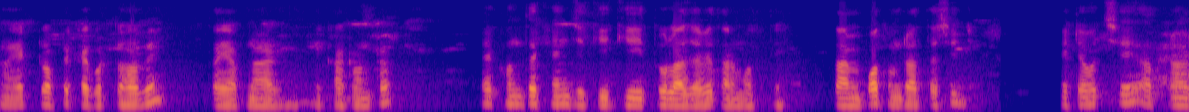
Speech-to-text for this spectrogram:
একটু অপেক্ষা করতে হবে, তাই আপনার এই কার্টনটা। এখন দেখেন যে কি কি তোলা যাবে তার মধ্যে। তো আমি প্রথমটা আসছি এটা হচ্ছে আপনার,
